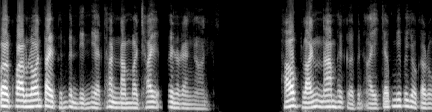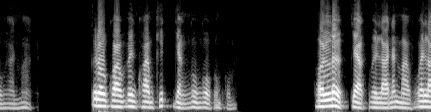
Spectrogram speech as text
ว่าความร้อนใต้ผืนแผ่นดินเนี่ยท่านนำมาใช้เป็นแรงงานเผาผลาญน้ำให้เกิดเป็นไอจะมีประโยชน์กับโรงงานมาก ก็โดยความเป็นความคิดอย่างโง่ๆของผม พอเลิกจากเวลานั้นมา เวลา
